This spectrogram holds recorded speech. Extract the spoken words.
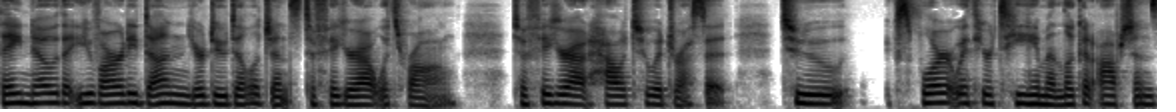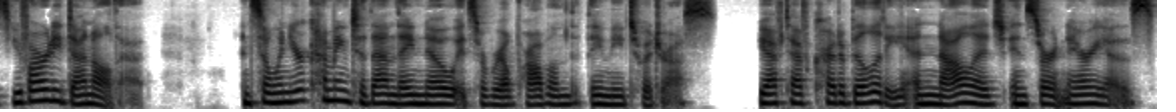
they know that you've already done your due diligence to figure out what's wrong, to figure out how to address it, to explore it with your team and look at options. You've already done all that. And so when you're coming to them, they know it's a real problem that they need to address. You have to have credibility and knowledge in certain areas.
